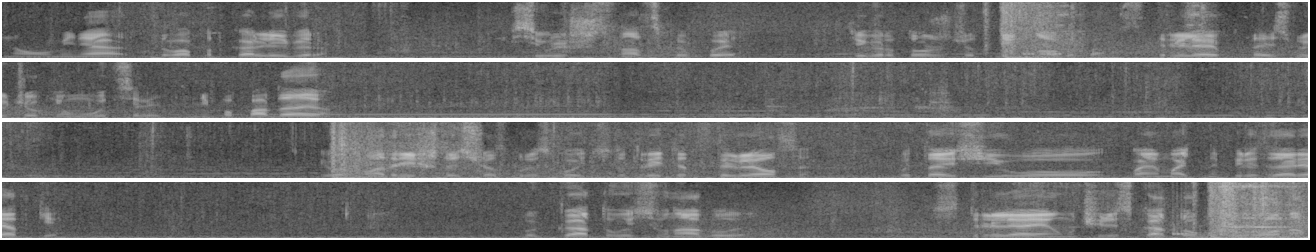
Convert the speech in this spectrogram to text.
но у меня два подкалибера и всего лишь 16 хп. Тигр тоже что-то немного там. Стреляю, пытаюсь лючок ему выцелить. Не попадаю. Смотрите, что сейчас происходит. 103 отстрелялся. Пытаюсь его поймать на перезарядке. Выкатываюсь в наглую. Стреляю ему через каток уроном.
